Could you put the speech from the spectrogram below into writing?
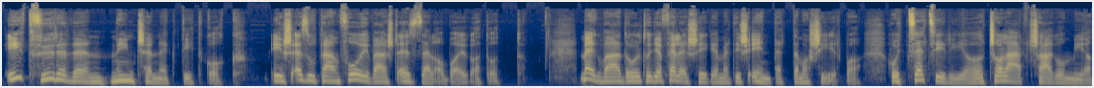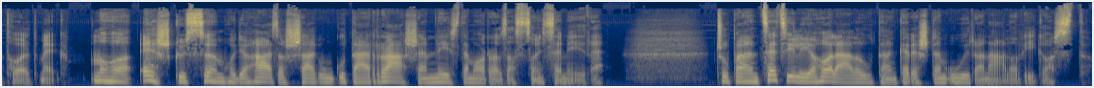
Itt Füreden nincsenek titkok, és ezután folyvást ezzel abajgatott. Megvádolt, hogy a feleségemet is én tettem a sírba, hogy Cecília a családságom miatt halt meg. Noha esküszöm, hogy a házasságunk után rá sem néztem arra az asszony szemére. Csupán Cecília halála után kerestem újra nála vigaszt.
